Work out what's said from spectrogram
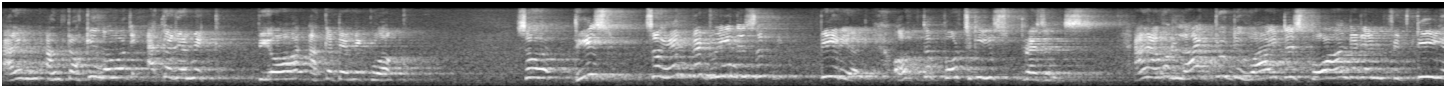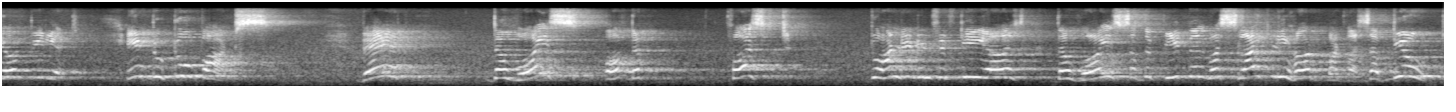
I'm, I'm talking about academic, pure academic work. So this, so in between is a period of the Portuguese presence. And I would like to divide this 450 year period into two parts, where the voice of the first 250 years, the voice of the people was slightly heard but was subdued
